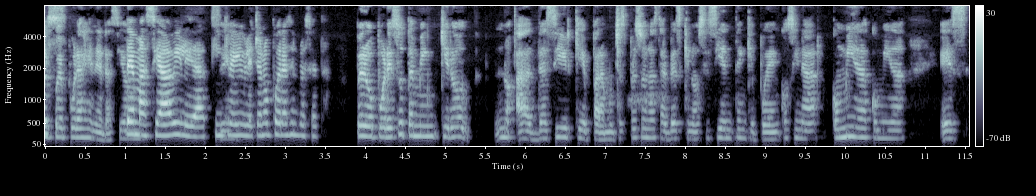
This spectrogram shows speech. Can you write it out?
eso sí fue pura generación. Demasiada habilidad, qué Sí. increíble. Yo no podría sin receta. Pero por eso también quiero no, a decir que para muchas personas tal vez que no se sienten que pueden cocinar comida, comida, es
